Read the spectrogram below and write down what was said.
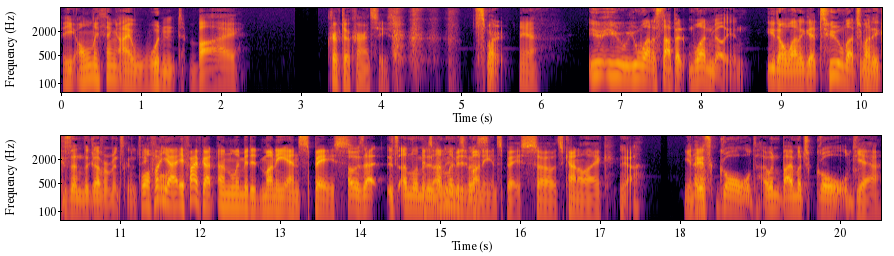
The only thing I wouldn't buy cryptocurrencies. Smart. Yeah. You you you want to stop at one million. You don't want to get too much money because then the government's going to take. It. Well, if, yeah, if I've got unlimited money and space, Oh, is that it's unlimited? it's money unlimited space? money in space. So it's kind of like Yeah, you know, guess gold. I wouldn't buy much gold. Yeah.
